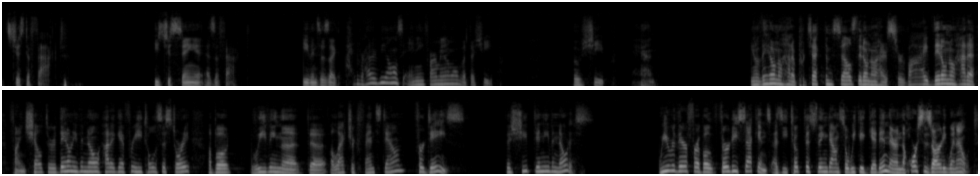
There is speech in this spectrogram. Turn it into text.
It's just a fact. He's just saying it as a fact. He even says, like, I'd rather be almost any farm animal but the sheep. Those sheep, man. You know, they don't know how to protect themselves. They don't know how to survive. They don't know how to find shelter. They don't even know how to get free. He told us a story about leaving the, the electric fence down for days. The sheep didn't even notice. We were there for about 30 seconds as he took this thing down so we could get in there, and the horses already went out.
